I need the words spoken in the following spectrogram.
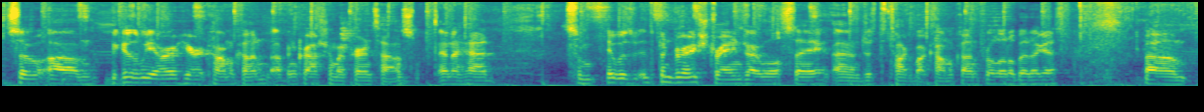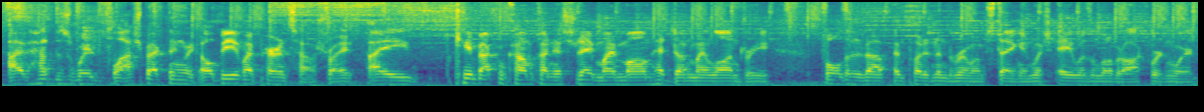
So um, because we are here at Comic Con, I've been crashing my parents' house, and I had some. It was. It's been very strange, I will say. Um, just to talk about Comic Con for a little bit, I guess. Um, I've had this weird flashback thing. Like I'll be at my parents' house, right? I came back from Comic Con yesterday. My mom had done my laundry, folded it up, and put it in the room I'm staying in, which a was a little bit awkward and weird.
